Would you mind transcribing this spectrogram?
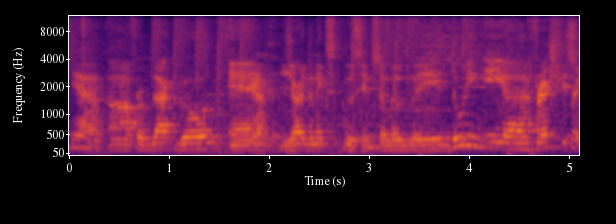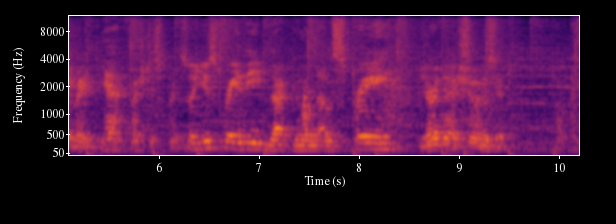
Yeah. uh, for black gold and Jardin exclusive. So we'll be doing a uh, spray. sprayed. Yeah, freshly sprayed. So you spray the black gold, I'll spray Jardin Yeah, exclusive. Okay.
